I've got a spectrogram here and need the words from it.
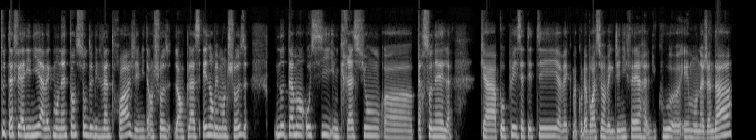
tout à fait aligné avec mon intention 2023. J'ai mis en chose en place énormément de choses, notamment aussi une création euh, personnelle qui a popé cet été avec ma collaboration avec Jennifer du coup euh, et mon agenda.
